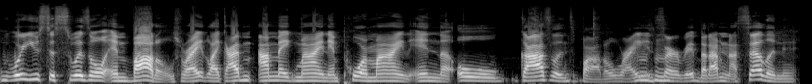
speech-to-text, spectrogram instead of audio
we're used to swizzle in bottles, right? Like I I make mine and pour mine in the old Gosling's bottle, right, and serve it, but I'm not selling it.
